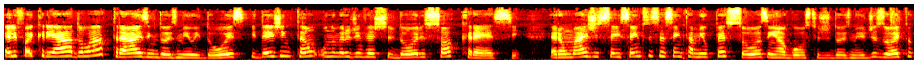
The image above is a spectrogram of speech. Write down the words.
Ele foi criado lá atrás, em 2002, e desde então o número de investidores só cresce. Eram mais de 660 mil pessoas em agosto de 2018,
